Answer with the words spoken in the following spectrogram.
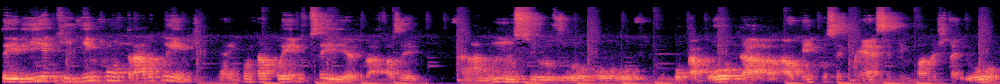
teria que encontrar o cliente. Né? Encontrar o cliente, você iria fazer anúncios, ou, ou, boca a boca, alguém que você conhece que mora no exterior,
